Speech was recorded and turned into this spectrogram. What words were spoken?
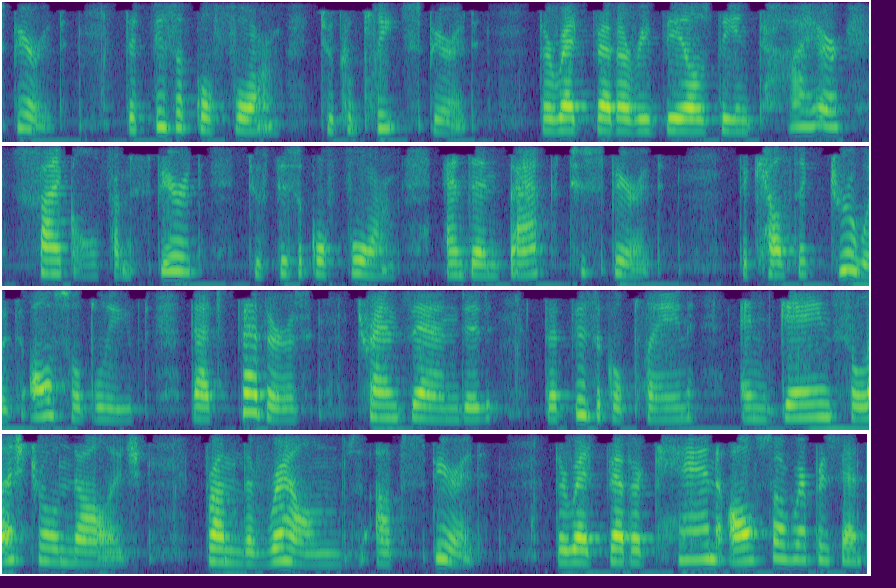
spirit, the physical form to complete spirit. The red feather reveals the entire cycle from spirit to physical form and then back to spirit. The Celtic Druids also believed that feathers transcended the physical plane and gained celestial knowledge from the realms of spirit. The red feather can also represent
